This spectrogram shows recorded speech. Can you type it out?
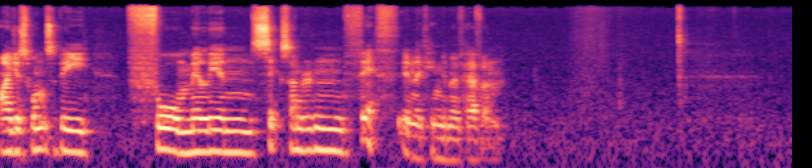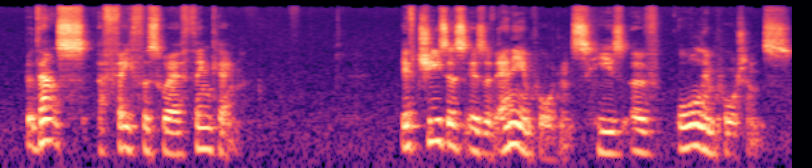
I just want to be four million six hundred and fifth in the kingdom of heaven. But that's a faithless way of thinking. If Jesus is of any importance, he's of all importance.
